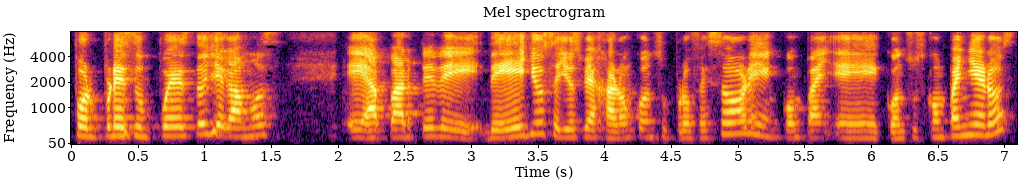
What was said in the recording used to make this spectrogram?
por presupuesto, llegamos eh, aparte de, de ellos, ellos viajaron con su profesor y en eh, con sus compañeros.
